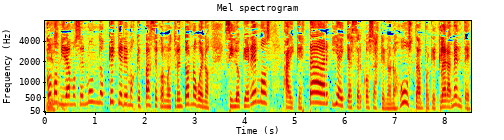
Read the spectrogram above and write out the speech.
¿Cómo miramos el mundo? ¿Qué queremos que pase con nuestro entorno? Bueno, si lo queremos, hay que estar y hay que hacer cosas que no nos gustan, porque claramente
